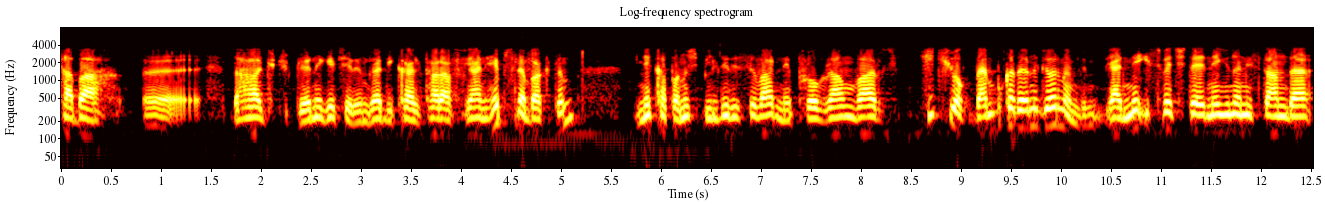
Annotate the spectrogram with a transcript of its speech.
Sabah, e, daha küçüklerine geçerim, Radikal, Taraf yani hepsine baktım. Ne kapanış bildirisi var, ne program var, hiç yok. Ben bu kadarını görmedim. Yani ne İsveç'te ne Yunanistan'da,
